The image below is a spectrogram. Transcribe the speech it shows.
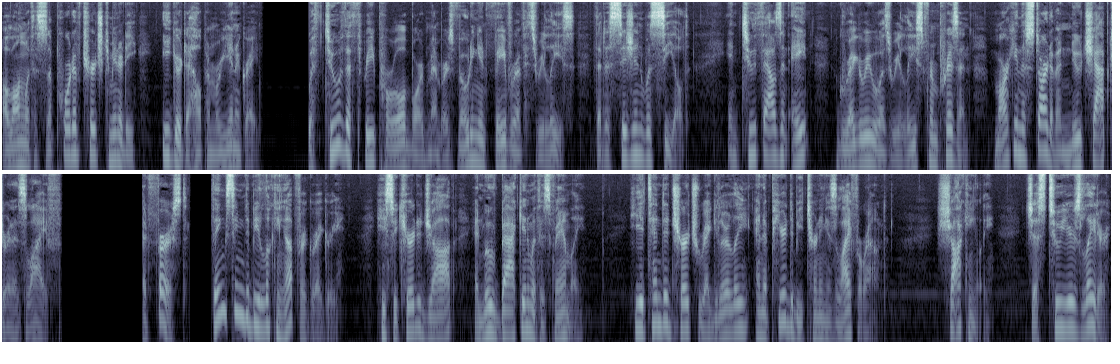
along with a supportive church community eager to help him reintegrate. With two of the three parole board members voting in favor of his release, the decision was sealed. In 2008, Gregory was released from prison, marking the start of a new chapter in his life. At first, things seemed to be looking up for Gregory. He secured a job and moved back in with his family. He attended church regularly and appeared to be turning his life around. Shockingly, just two years later,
